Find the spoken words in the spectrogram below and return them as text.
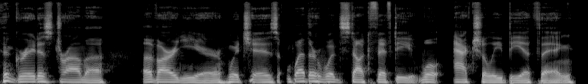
the greatest drama of our year, which is whether Woodstock 50 will actually be a thing.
